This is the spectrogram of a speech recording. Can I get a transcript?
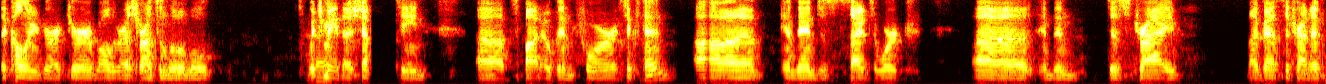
the culinary director of all the restaurants in Louisville, which Right. made the chef scene uh, spot open for 610, uh, and then just decided to work uh, and then just try my best to try to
